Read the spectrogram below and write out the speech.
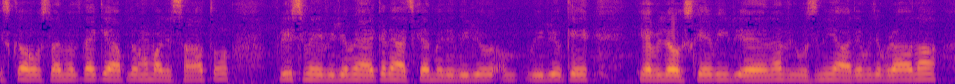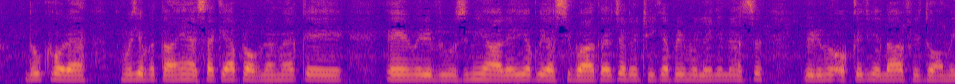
इसका हौसला मिलता है कि आप लोग हमारे साथ हो। प्लीज़ मेरे वीडियो में आया करें। आज का मेरे वीडियो वीडियो के या व्लॉग्स के वीडियो ना व्यूज़ नहीं आ रहे। मुझे बड़ा ना दुख हो रहा है। तो मुझे बताएँ ऐसा क्या प्रॉब्लम है कि मेरे व्यूज़ नहीं आ रहे या कोई ऐसी बात है चले ठीक है, फिर मिलेंगे नेक्स्ट वीडियो में। ओके जी, अल्लाह हाफिज़, दुआ में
